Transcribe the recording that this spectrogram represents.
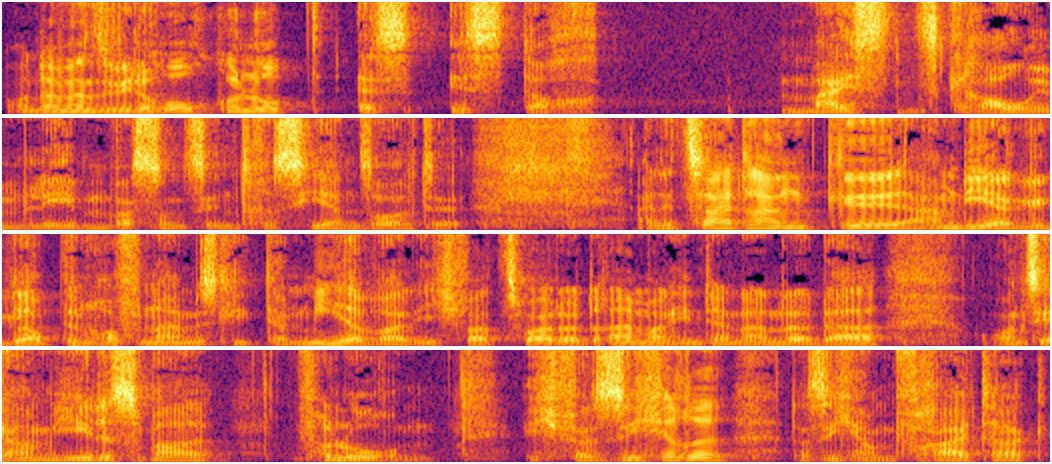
und dann werden sie wieder hochgelobt. Es ist doch meistens grau im Leben, was uns interessieren sollte. Eine Zeit lang äh, haben die ja geglaubt in Hoffenheim, es liegt an mir, weil ich war zwei oder dreimal hintereinander da und sie haben jedes Mal verloren. Ich versichere, dass ich am Freitag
